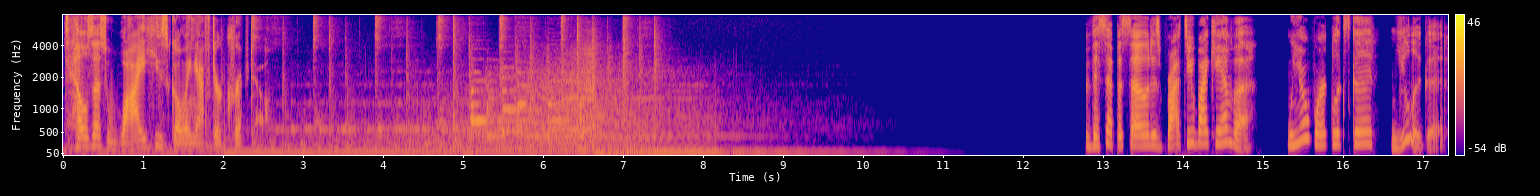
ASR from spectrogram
tells us why he's going after crypto. This episode is brought to you by Canva. When your work looks good, you look good.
